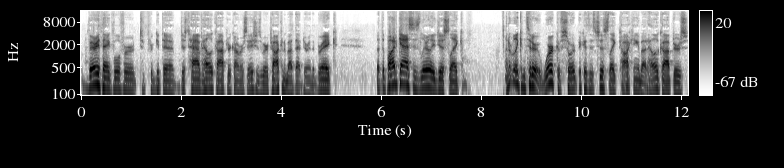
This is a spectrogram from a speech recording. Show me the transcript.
very thankful for to forget to just have helicopter conversations. We were talking about that during the break. That the podcast is literally just like I don't really consider it work of sort because it's just like talking about helicopters.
